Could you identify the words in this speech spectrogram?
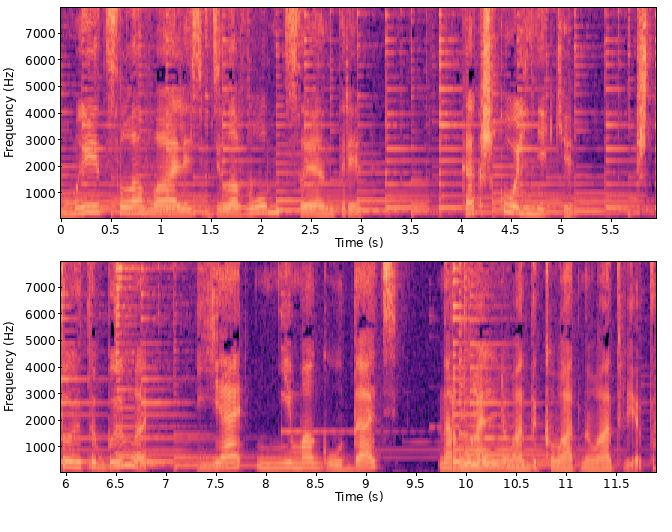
Мы целовались в деловом центре, как школьники – что это было, я не могу дать нормального, адекватного ответа.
